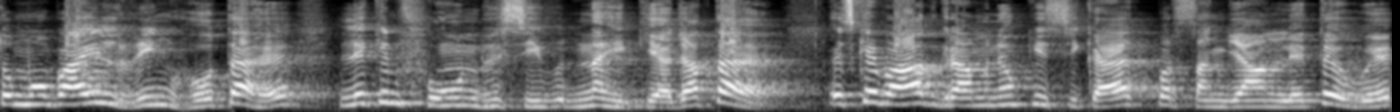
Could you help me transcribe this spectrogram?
तो मोबाइल रिंग होता है, लेकिन फ़ोन रिसीव नहीं किया जाता है। इसके बाद ग्रामीणों की शिकायत पर संज्ञान लेते हुए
